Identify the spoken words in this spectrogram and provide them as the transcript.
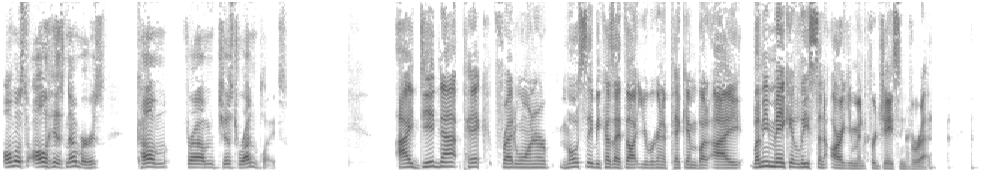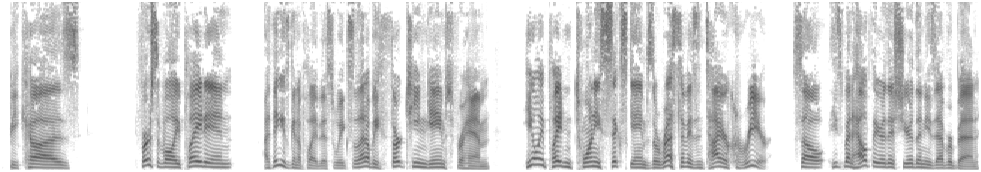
almost all his numbers come from just run plays. I did not pick Fred Warner mostly because I thought you were going to pick him, but I let me make at least an argument for Jason Verrett because first of all, he played in I think he's going to play this week, so that'll be 13 games for him. He only played in 26 games the rest of his entire career. So, he's been healthier this year than he's ever been,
